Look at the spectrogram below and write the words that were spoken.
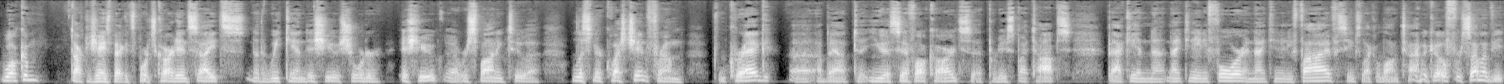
Welcome, Dr. James Beckett, Sports Card Insights. Another weekend issue, a shorter issue, uh, responding to a listener question from from Craig uh, about uh, USFL cards uh, produced by Topps back in 1984 uh, and 1985. Seems like a long time ago for some of you.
